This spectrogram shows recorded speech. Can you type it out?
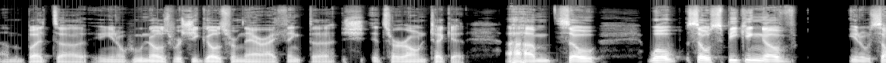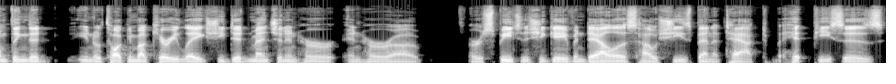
Um, but uh, you know, who knows where she goes from there? I think the it's her own ticket. Um, so, well, so speaking of you know something that you know talking about Kari Lake, she did mention in her in her uh, her speech that she gave in Dallas how she's been attacked, hit pieces,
